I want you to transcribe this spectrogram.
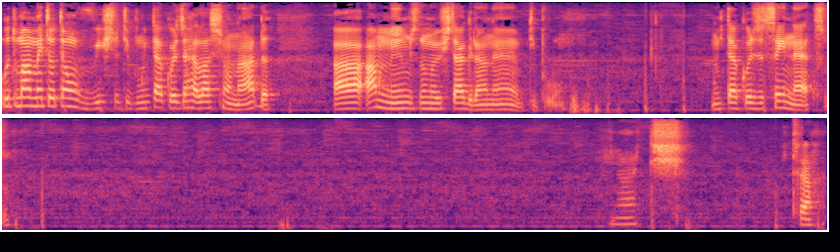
Ultimamente eu tenho visto tipo muita coisa relacionada a, a memes no meu Instagram, né? Tipo muita coisa sem nexo. Tá.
